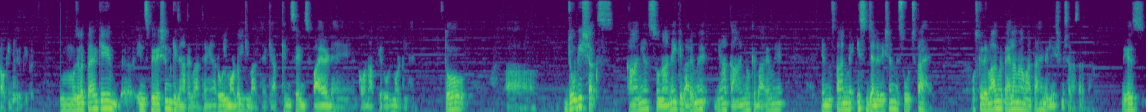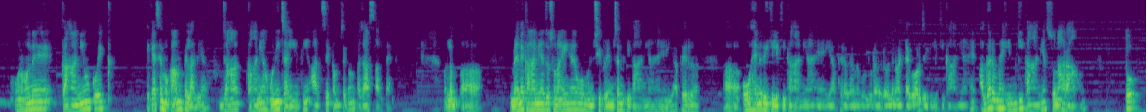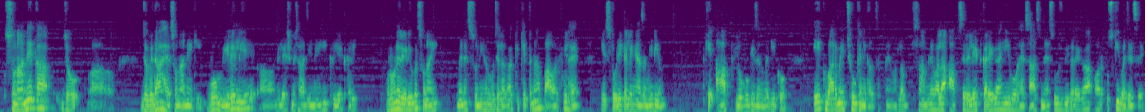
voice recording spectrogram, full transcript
talking to you people. मुझे लगता है कि inspiration की जहाँ तक बात है या रोल मॉडल की बात है कि आप किन से इंस्पायर्ड हैं कौन आपके रोल मॉडल हैं तो आ, जो भी शख्स कहानियाँ सुनाने के बारे में या कहानियों के बारे में हिंदुस्तान में इस जनरेशन में सोचता है उसके दिमाग में पहला नाम आता है नीलेश मिश्रा सर का। बिकॉज़ उन्होंने कहानियों को एक एक ऐसे मुकाम पे ला दिया जहाँ कहानियाँ होनी चाहिए थी आज से कम से कम पचास साल पहले। मतलब आ, मैंने कहानियाँ जो सुनाई हैं वो मुंशी प्रेमचंद की कहानियाँ हैं या फिर आ, ओ हेनरी की लिखी कहानियाँ हैं या फिर अगर मैं बोलूँ रविंद्रनाथ टैगोर जी की लिखी कहानियाँ हैं। अगर मैं इनकी कहानियाँ सुना रहा हूँ तो सुनाने का जो आ, जो विधा है सुनाने की, वो मेरे लिए नीलेश मिश्रा जी ने ही क्रिएट करी। उन्होंने रेडियो पर सुनाई, मैंने सुनी और मुझे लगा कि कितना पावरफुल है ये story telling as a medium कि आप लोगों की ज़िंदगी को एक बार में छू के निकल सकते हैं। मतलब सामने वाला आपसे रिलेट करेगा ही, वो एहसास महसूस भी करेगा और उसकी वजह से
